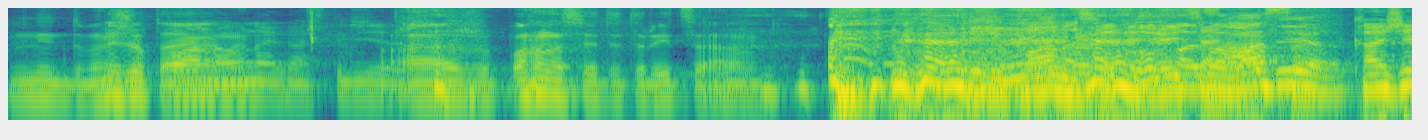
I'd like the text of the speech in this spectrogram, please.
Ni doben Župana onega striže. A, župana Svete Torice. a. Župana Svete Trojice. Klobasa. Kaj že?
